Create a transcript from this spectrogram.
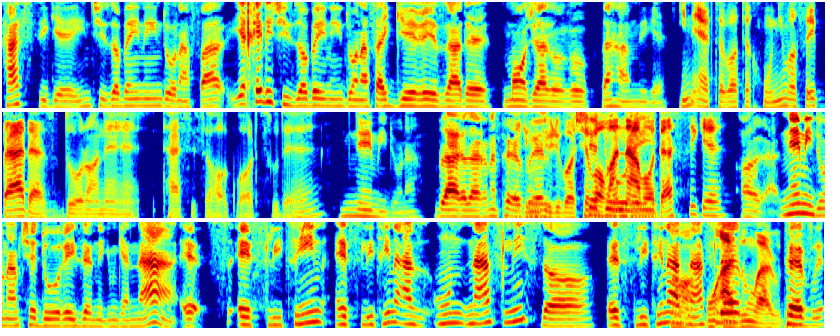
هست دیگه. این چیزا بین این دو نفر یه خیلی چیزا بین این دو نفر گره زده ماجرا رو به هم دیگه. این ارتباط خونی واسه بعد از دوران تاسیس هاگوارتس بوده؟ نمی‌دونم. برادران پورل اونجوری باشه واقعا نواده است دیگه. نمی‌دونم چه دوره زندگی میگن نه اسلیترین اسلیترین از اون نسل نیست اسلیترین از نسل اون از اون پور...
